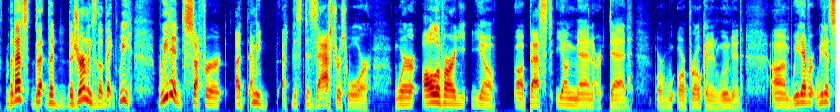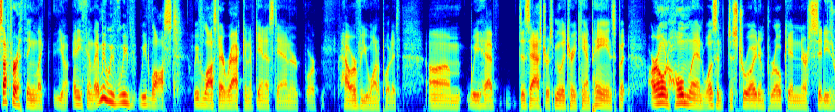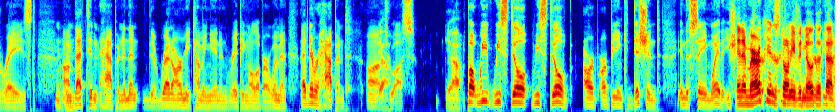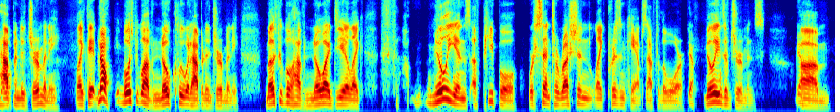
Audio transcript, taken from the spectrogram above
but that's the the, the Germans though. They, we we did suffer. A, I mean, a, this disastrous war where all of our you know uh, best young men are dead or or broken and wounded. Um, we never we didn't suffer a thing like you know anything. Like, I mean, we've we've we lost we've lost Iraq and Afghanistan or or however you want to put it. Um, we have disastrous military campaigns, but our own homeland wasn't destroyed and broken. Our cities razed. Um, Mhm. that didn't happen. And then the Red Army coming in and raping all of our women that never happened uh, Yeah. to us. yeah. But we we still we still are, are being conditioned in the same way that you should. And Americans don't even know that that happened in Germany. Like they No. most people have no clue what happened in Germany. Most people have no idea like th- millions of people were sent to Russian like prison camps after the war. Yeah. Millions of Germans. Yeah. Um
